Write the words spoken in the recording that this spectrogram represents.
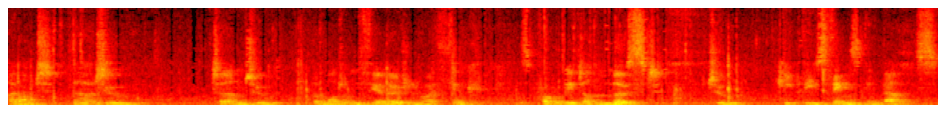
I want now to turn to the modern theologian who I think has probably done most to keep these things in balance,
